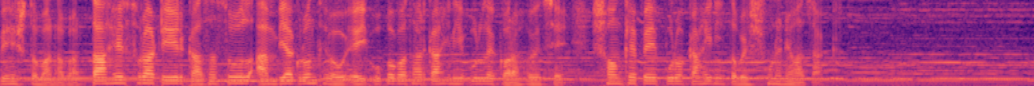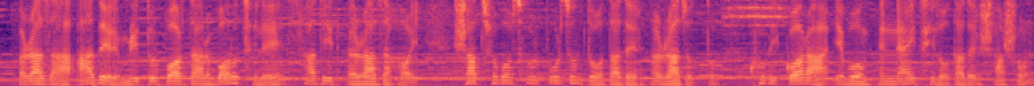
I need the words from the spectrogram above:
বেহেস্ত বানাবার। তাহের সুরাটির কাসাসুল আম্বিয়া গ্রন্থেও এই উপকথার কাহিনী উল্লেখ করা হয়েছে। সংক্ষেপে পুরো কাহিনী তবে শুনে নেওয়া যাক। রাজা আদের মৃত্যুর পর তার বড় ছেলে সাদিদ রাজা হয়। সাতশো বছর পর্যন্ত তাদের রাজত্ব। খুবই কড়া এবং ন্যায় ছিল তাদের শাসন।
